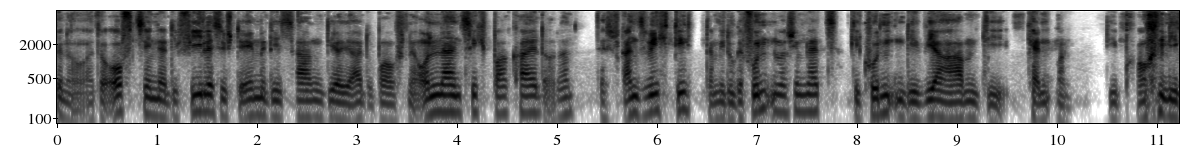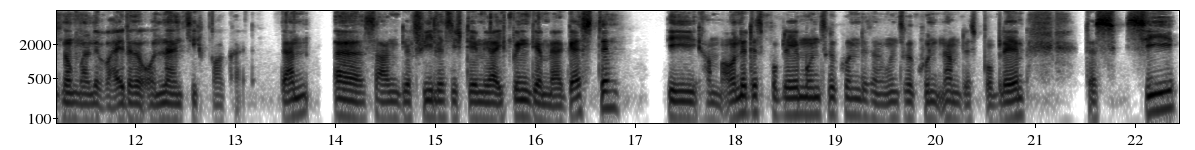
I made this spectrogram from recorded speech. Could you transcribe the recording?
Genau, also oft sind ja die viele Systeme, die sagen dir, ja, du brauchst eine Online-Sichtbarkeit, oder? Das ist ganz wichtig, damit du gefunden wirst im Netz. Die Kunden, die wir haben, die kennt man. Die brauchen nicht nochmal eine weitere Online-Sichtbarkeit. Dann äh, sagen dir viele Systeme, ja, ich bringe dir mehr Gäste. Die haben auch nicht das Problem, unsere Kunden, sondern unsere Kunden haben das Problem, dass sie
